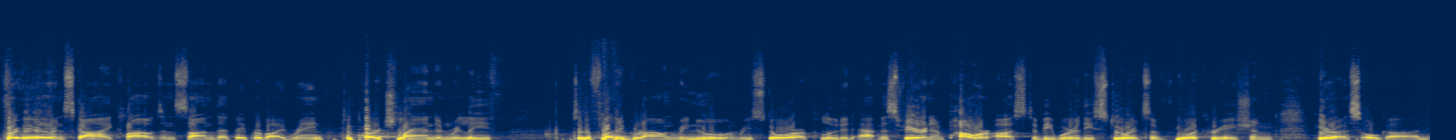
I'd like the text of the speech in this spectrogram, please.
For air and sky, clouds and sun, that they provide rain to parched land and relief to the flooded ground, renew and restore our polluted atmosphere, and empower us to be worthy stewards of your creation. Hear us, O God.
